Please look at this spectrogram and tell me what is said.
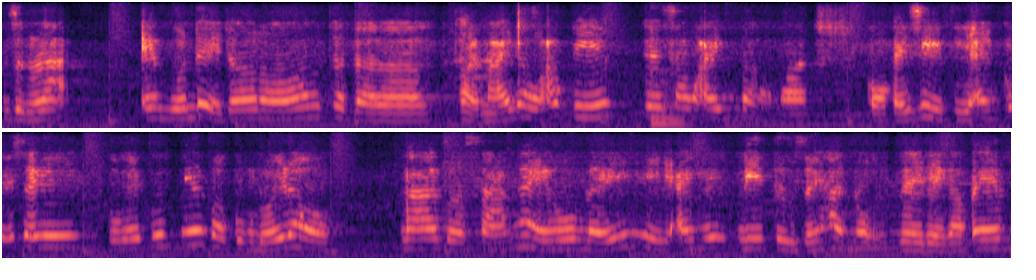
dừng lại em muốn để cho nó thật là thoải mái đầu óc đi thế ừ. xong anh bảo là có cái gì thì anh cũng sẽ cố gắng bước tiếp và cùng đối đầu 3 giờ sáng ngày hôm đấy thì anh ấy đi từ dưới Hà Nội về để gặp em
